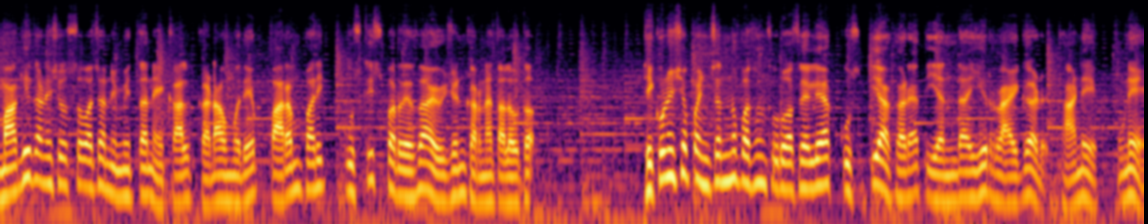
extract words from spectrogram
माघी गणेशोत्सवाच्या निमित्ताने काल कडावमध्ये पारंपरिक कुस्ती स्पर्धेचं आयोजन करण्यात आलं होतं. एकोणीसशे पंच्याण्णवपासून सुरू असलेल्या कुस्ती आखाड्यात यंदाही रायगड ठाणे पुणे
